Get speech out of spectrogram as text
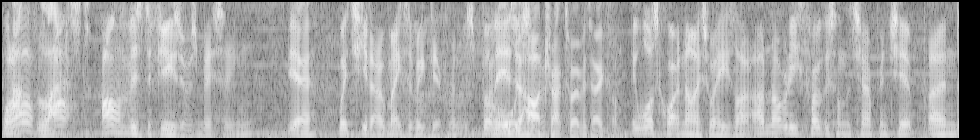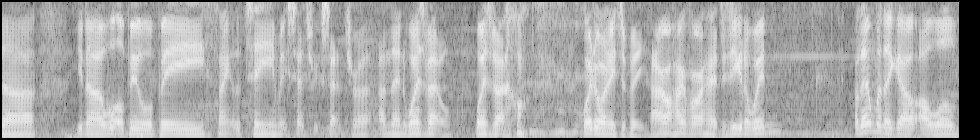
well, half, last. half, half of his diffuser was missing, yeah, which you know makes a big difference. But and it is a hard track to overtake on. it was quite nice where he's like, I'm not really focused on the championship, and uh, you know what'll be will be. Thank the team, etc., etc. And then where's Vettel? Where's Vettel? Where do I need to be? How, how far ahead? Is he going to win? And then when they go, oh well,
